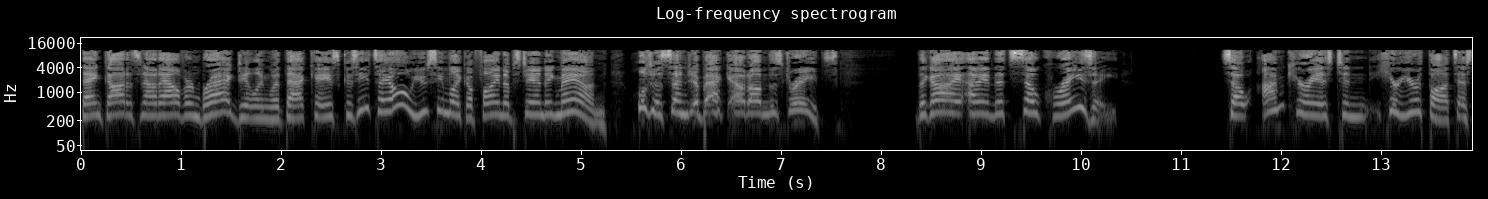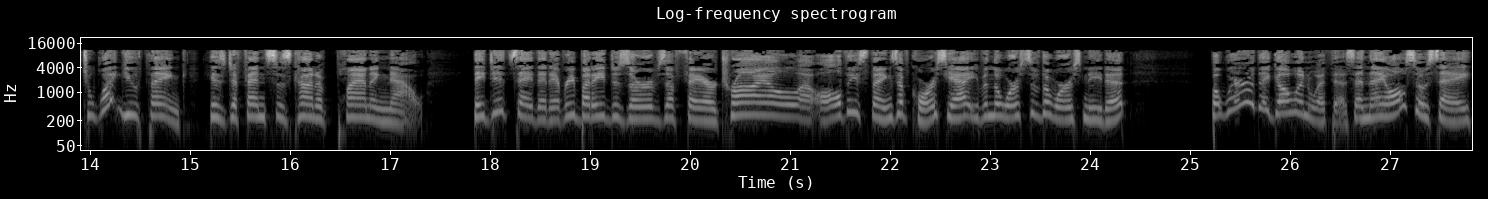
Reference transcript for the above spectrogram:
Thank God it's not Alvin Bragg dealing with that case because he'd say, Oh, you seem like a fine, upstanding man. We'll just send you back out on the streets. The guy, I mean, that's so crazy. So I'm curious to hear your thoughts as to what you think his defense is kind of planning now. They did say that everybody deserves a fair trial, uh, all these things, of course. Yeah, even the worst of the worst need it. But where are they going with this? And they also say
